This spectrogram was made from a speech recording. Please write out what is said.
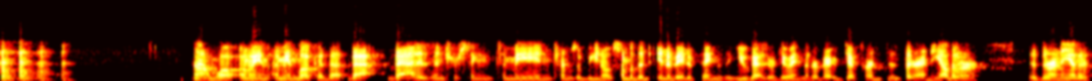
no, well, I mean, I mean, look at that. That that is interesting to me in terms of you know some of the innovative things that you guys are doing that are very different. Is there any other is there any other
